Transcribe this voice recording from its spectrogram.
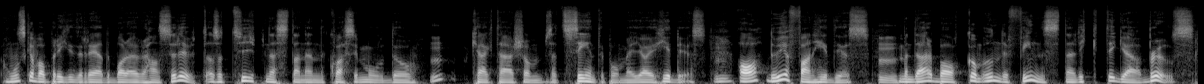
hon ska vara på riktigt rädd bara över hur han ser ut. Alltså typ nästan en Quasimodo-karaktär som så att, se inte på mig, jag är hideous. Mm. Ja, du är fan hideous. Mm. Men där bakom, under, finns den riktiga Bruce.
